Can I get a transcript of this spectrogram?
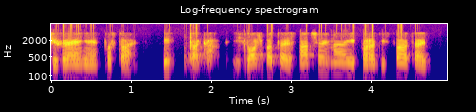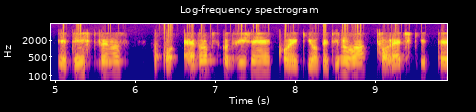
живење, постоење. И така, изложбата е значајна и поради својата единственост како европско движење кое ги обединува творечките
